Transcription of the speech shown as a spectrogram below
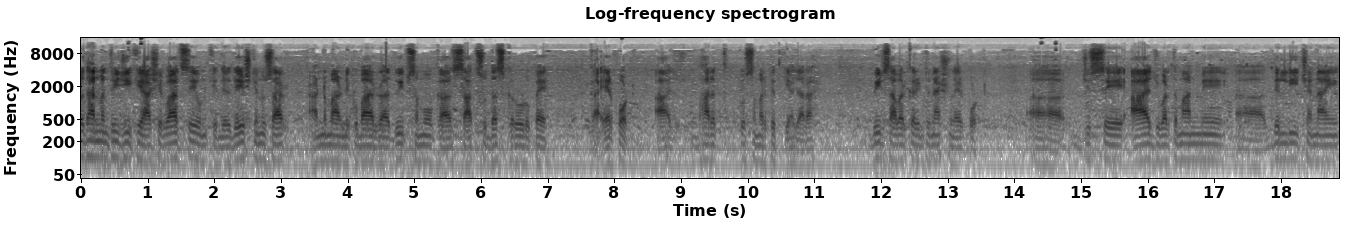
प्रधानमंत्री जी के आशीर्वाद से, उनके निर्देश के अनुसार अंडमान निकोबार द्वीप समूह का 710 करोड़ रुपए का एयरपोर्ट आज भारत को समर्पित किया जा रहा है। वीर सावरकर इंटरनेशनल एयरपोर्ट जिससे आज वर्तमान में दिल्ली, चेन्नई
